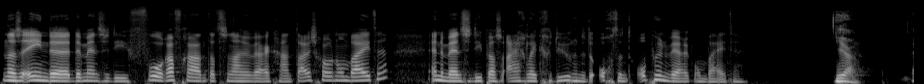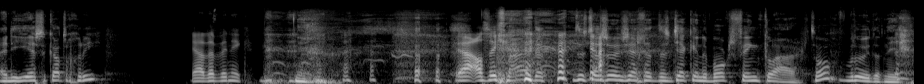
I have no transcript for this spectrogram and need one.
En dat is één, de, de mensen die voorafgaand dat ze naar hun werk gaan thuis gewoon ontbijten. En de mensen die pas eigenlijk gedurende de ochtend op hun werk ontbijten. Ja. En die eerste categorie? Ja, dat ben ik. ja, als ik... Maar dus dan zou je zeggen, dat is Jack in the Box, vink klaar, toch? Of bedoel je dat niet?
